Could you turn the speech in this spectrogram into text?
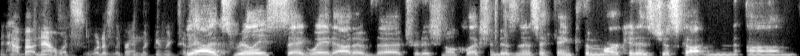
And how about now? What's what is the brand looking like today? Yeah, it's really segued out of the traditional collection business. I think the market has just gotten um,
